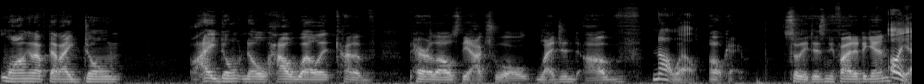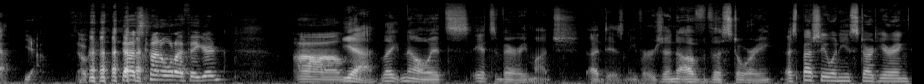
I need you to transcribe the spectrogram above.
long enough that I don't I don't know how well it kind of parallels the actual legend of not well. Okay. So they Disneyfied it again? Oh yeah, Yeah. Okay. That's kind of what I figured. Um yeah. Like no, it's it's very much a Disney version of the story, especially when you start hearing.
